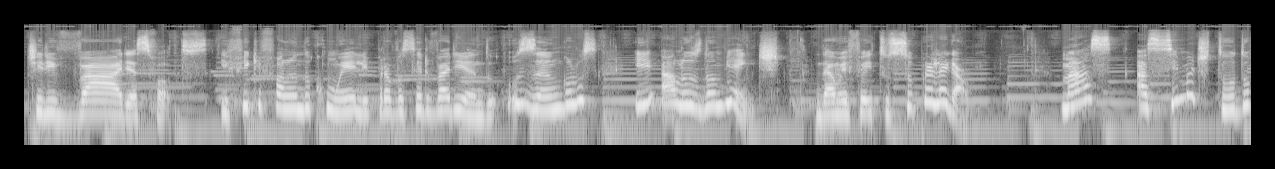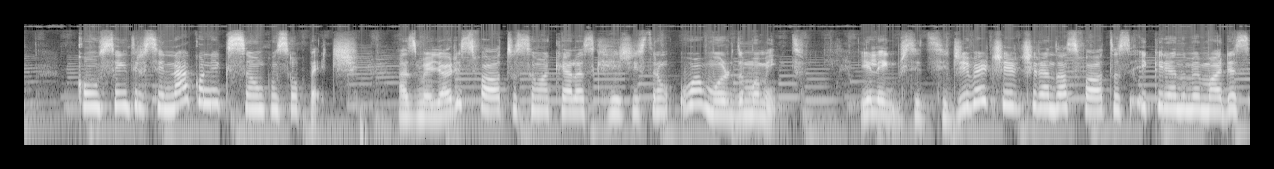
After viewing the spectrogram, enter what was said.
tire várias fotos e fique falando com ele para você ir variando os ângulos e a luz do ambiente. Dá um efeito super legal. Mas, acima de tudo, concentre-se na conexão com seu pet. As melhores fotos são aquelas que registram o amor do momento. E lembre-se de se divertir tirando as fotos e criando memórias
